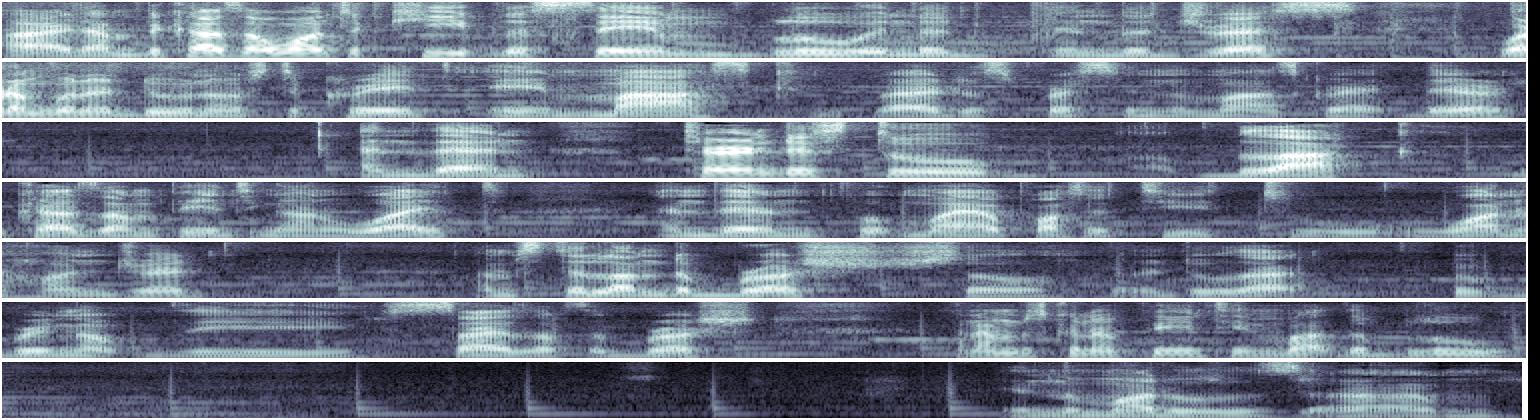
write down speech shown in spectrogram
All right and because I want to keep the same blue in the in the dress what I'm gonna do now is to create a mask by just pressing the mask right there. And then turn this to black because I'm painting on white. And then put my opacity to 100 I'm still on the brush so I'm gonna do that. We bring up the size of the brush. And I'm just gonna paint in back the blue. In the model's um,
